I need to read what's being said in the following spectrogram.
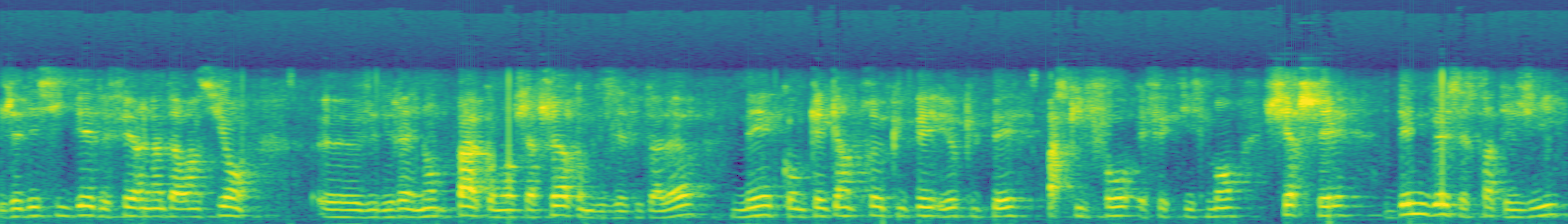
j'ai décidé de faire une intervention, euh, je dirais, non pas comme un chercheur, comme je disais tout à l'heure, mais comme quelqu'un préoccupé et occupé, parce qu'il faut effectivement chercher des nouvelles stratégies,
